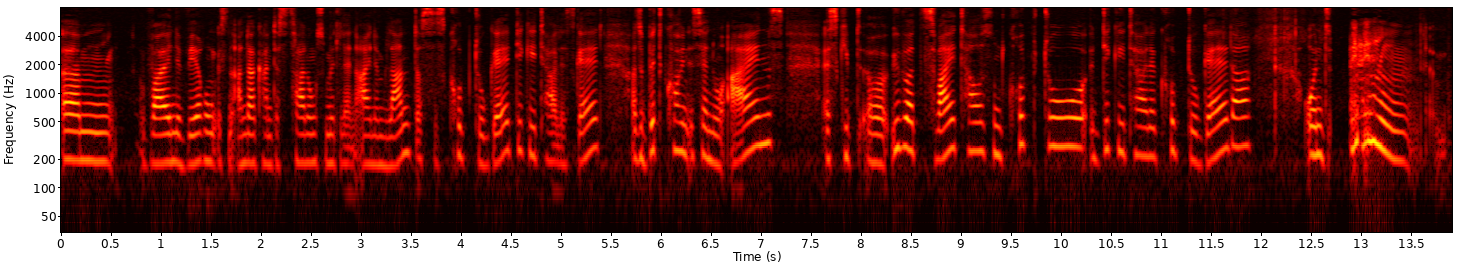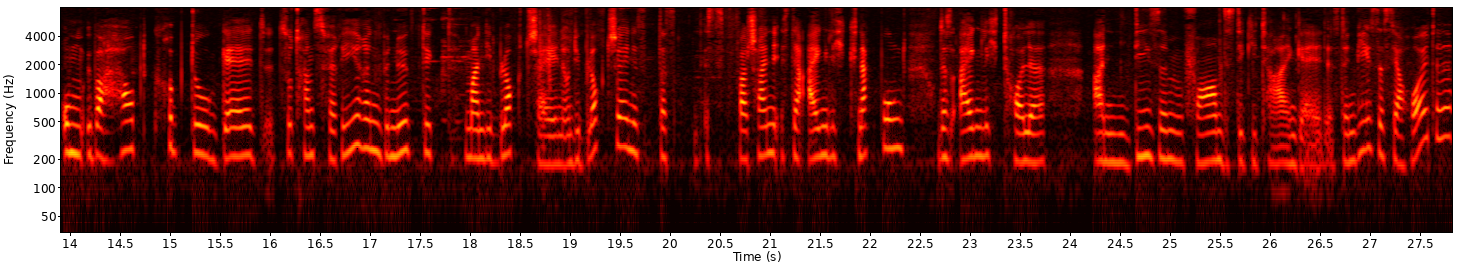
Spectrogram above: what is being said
Ähm, weil eine Währung ist ein anerkanntes Zahlungsmittel in einem Land. Das ist Kryptogeld, digitales Geld. Also Bitcoin ist ja nur eins. Es gibt äh, über 2000 Krypto, digitale Kryptogelder. Und um überhaupt Kryptogeld zu transferieren, benötigt man die Blockchain. Und die Blockchain ist, das ist wahrscheinlich ist der eigentlich Knackpunkt und das eigentlich Tolle an diesem Form des digitalen Geldes. Denn wie ist es ja heute?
